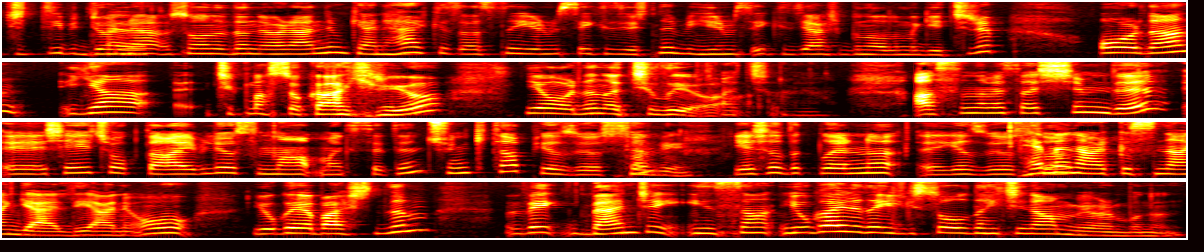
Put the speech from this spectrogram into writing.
ciddi bir dönem Evet. sonradan öğrendim ki hani herkes aslında 28 yaşında bir 28 yaş bunalımı geçirip oradan ya çıkmaz sokağa giriyor ya oradan açılıyor. Açılıyor. Aslında mesela şimdi e, şeyi çok daha iyi biliyorsun ne yapmak istediğini. Çünkü kitap yazıyorsun. Tabii. Yaşadıklarını e, yazıyorsun. Hemen arkasından geldi yani o yogaya başladım ve bence insan yogayla da ilgisi olduğuna hiç inanmıyorum bunun.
